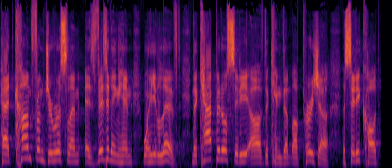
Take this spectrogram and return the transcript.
had come from Jerusalem as visiting him where he lived, the capital city of the kingdom of Persia, the city called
